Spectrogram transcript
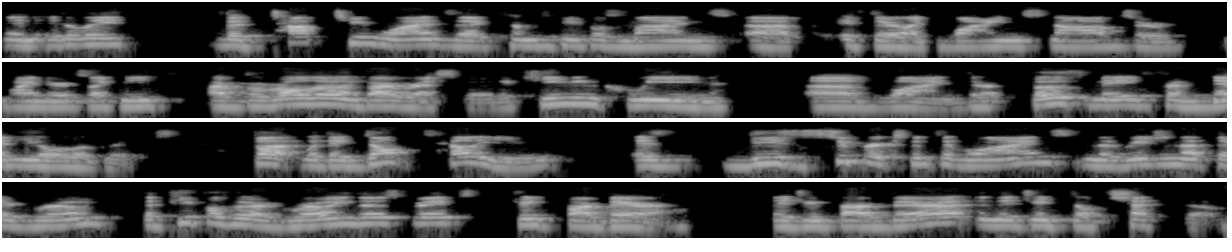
in Italy, the top two wines that come to people's minds, uh, if they're like wine snobs or wine nerds like me, are Barolo and Barbaresco, the king and queen of wine. They're both made from Nebbiolo grapes. But what they don't tell you is these super expensive wines in the region that they're grown, the people who are growing those grapes drink Barbera. They drink Barbera and they drink Dolcetto.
